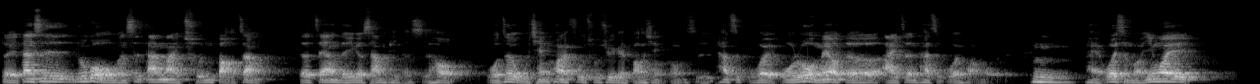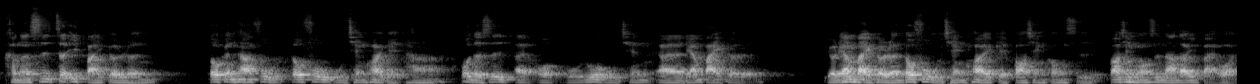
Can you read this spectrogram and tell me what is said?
对，但是如果我们是单买纯保障的这样的一个商品的时候，我这五千块付出去给保险公司，他是不会。我如果没有得癌症，他是不会还我的。嗯，哎，为什么？因为可能是这一百个人都跟他付，都付五千块给他，或者是哎，我我如果五千呃两百个人，有两百个人都付五千块给保险公司，保险公司拿到一百万。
